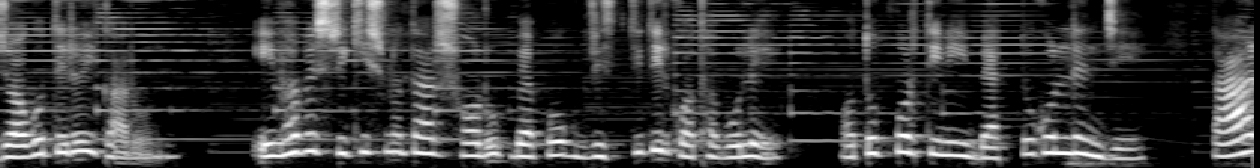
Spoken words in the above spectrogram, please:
জগতেরই কারণ। এইভাবে শ্রীকৃষ্ণ তার স্বরূপ ব্যাপক বিস্তৃতির কথা বলে অতঃপর তিনি ব্যক্ত করলেন যে, তার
